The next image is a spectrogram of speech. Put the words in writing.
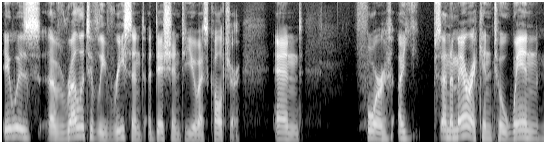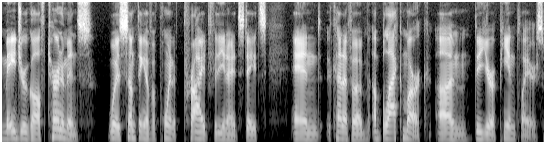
It was a relatively recent addition to U.S. culture. And for a, an American to win major golf tournaments was something of a point of pride for the United States and kind of a, a black mark on the European players,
